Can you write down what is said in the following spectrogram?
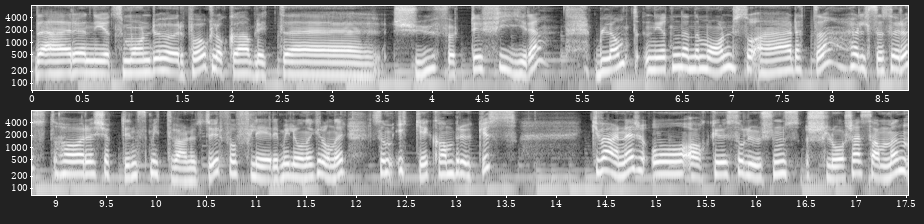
Det er Nyhetsmorgen du hører på. Klokka har blitt eh, 7.44. Blant nyheten denne morgenen så er dette. Helse Sør-Øst har kjøpt inn smittevernutstyr for flere millioner kroner som ikke kan brukes. Kverner og Aker Solutions slår seg sammen,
